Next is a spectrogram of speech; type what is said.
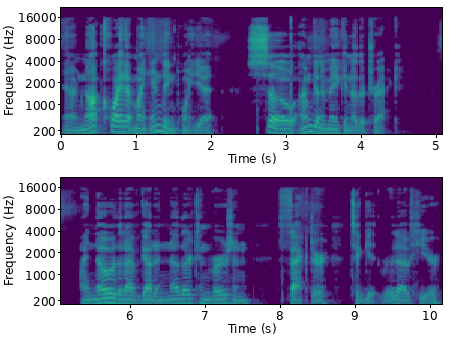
And I'm not quite at my ending point yet, so I'm going to make another track. I know that I've got another conversion factor to get rid of here.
